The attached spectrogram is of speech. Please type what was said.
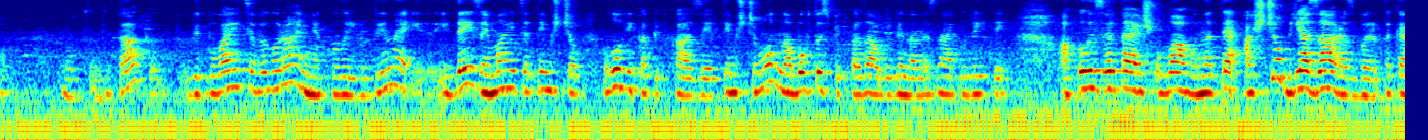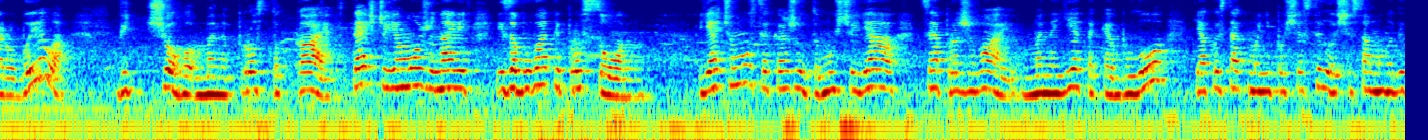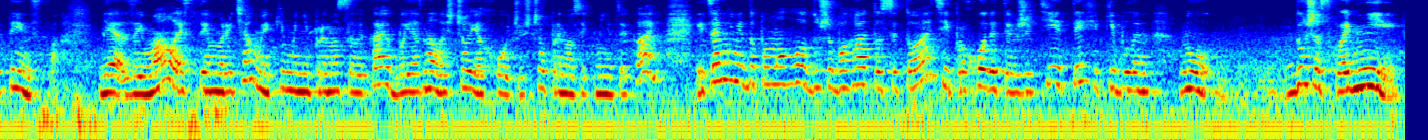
То так відбувається вигорання, коли людина іде і займається тим, що логіка підказує, тим, що модно, або хтось підказав, людина не знає, куди йти. А коли звертаєш увагу на те, а що б я зараз би таке робила, від чого в мене просто кайф, те, що я можу навіть і забувати про сон. Я чому це кажу? Тому що я це проживаю. У мене є таке було, якось так мені пощастило що з самого дитинства. Я займалася тими речами, які мені приносили кайф, бо я знала, що я хочу, що приносить мені той кайф. І це мені допомогло дуже багато ситуацій проходити в житті тих, які були ну, дуже складні.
